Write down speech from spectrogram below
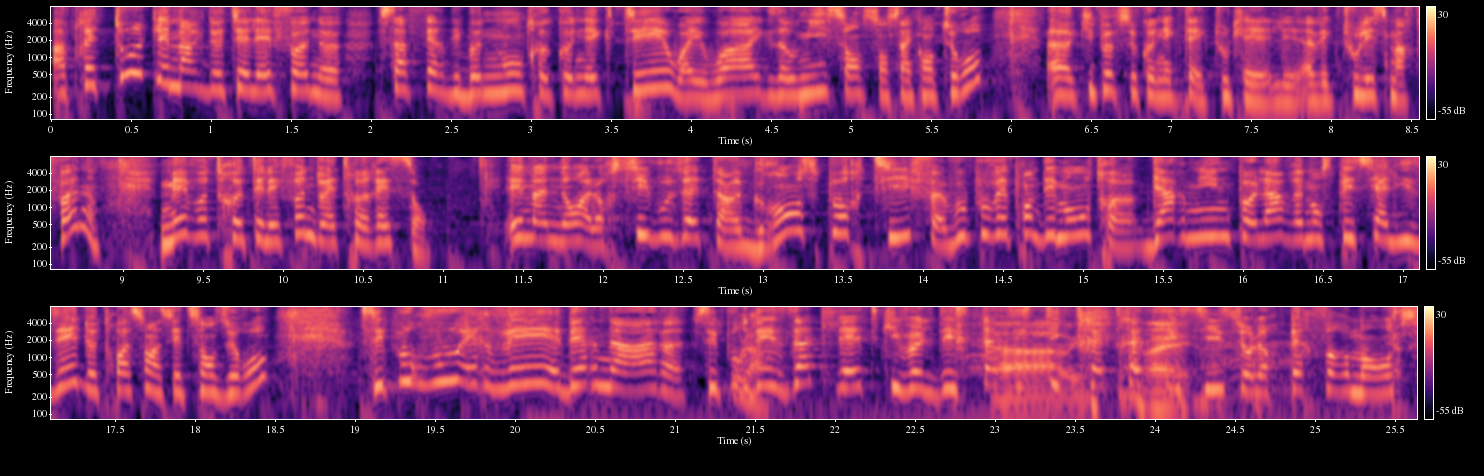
Après, toutes les marques de téléphone savent faire des bonnes montres connectées, Huawei, Xiaomi, 100, 150 euros, euh, qui peuvent se connecter avec, toutes les, les- avec tous les smartphones. Mais votre téléphone doit être récent. Et maintenant, alors si vous êtes un grand sportif, vous pouvez prendre des montres Garmin, Polar vraiment spécialisées de 300 à 700 euros. C'est pour vous, Hervé et Bernard. C'est pour des athlètes qui veulent des statistiques Ah, oui. très très Ouais. précises sur leur performance,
